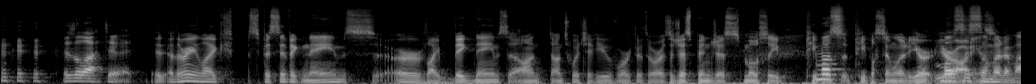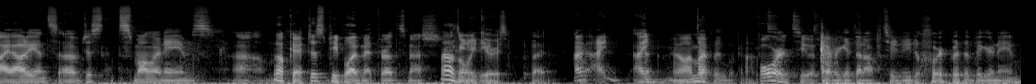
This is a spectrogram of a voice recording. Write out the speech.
There's a lot to it. Are there any like specific names or like big names on on Twitch if you've worked with, or has it just been just mostly people Most- people similar to your your Mostly audience? similar to my audience of just smaller names. Um, Okay. Just people I've met throughout the Smash. I was only curious. But I, I, I Well, I might- definitely looking forward to if I ever get that opportunity to work with a bigger name.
